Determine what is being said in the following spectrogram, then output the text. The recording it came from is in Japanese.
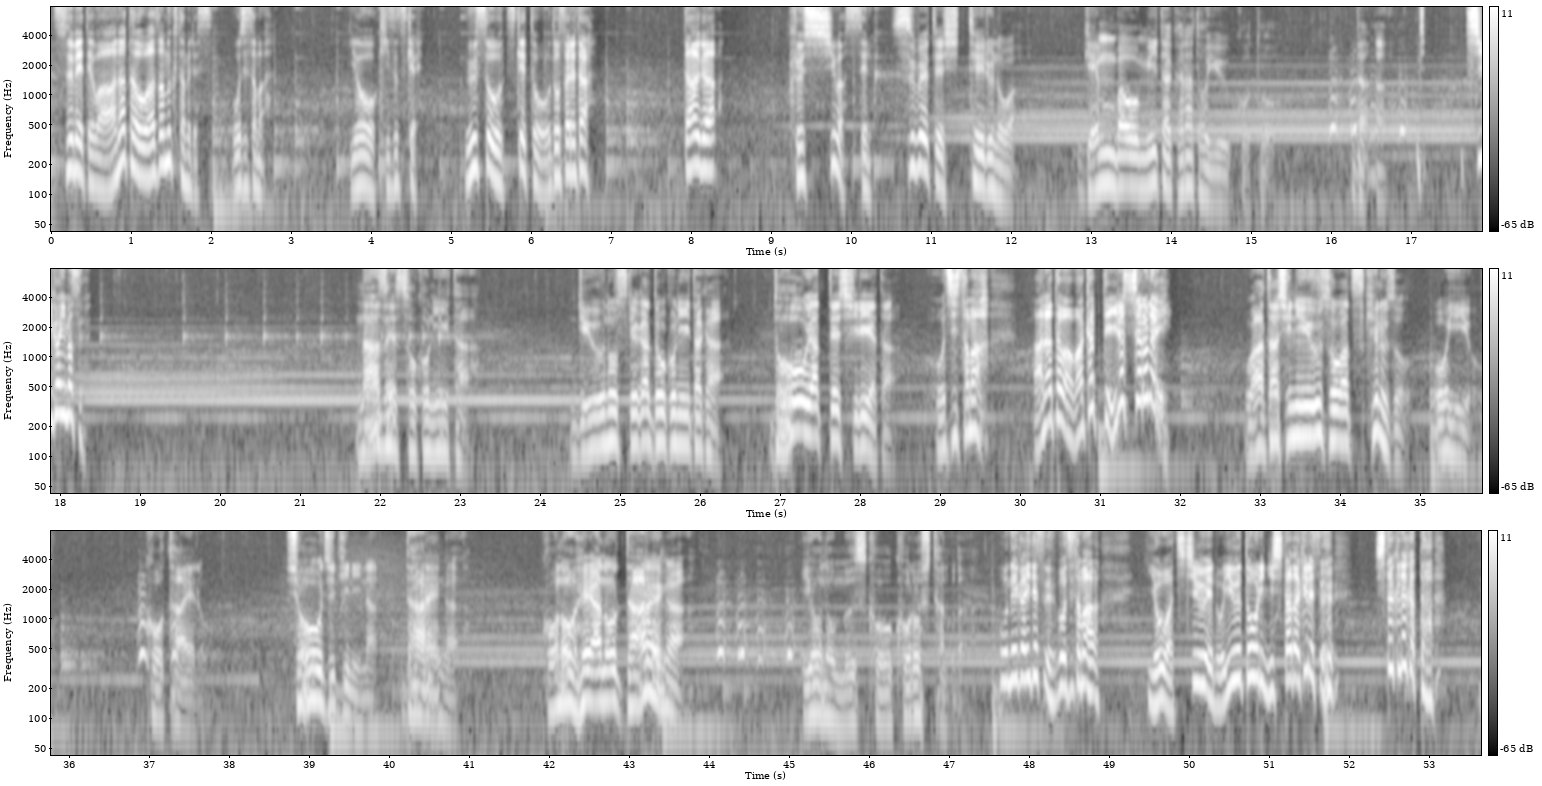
全てはあなたを欺くためです。おじさま世を傷つけ。嘘をつけと脅された。だが屈しはせぬ。全て知っているのは現場を見たからということ。だなち違います。なぜそこにいた？龍之介がどこにいたかどうやって知り得た？おじさまあなたは分かっていらっしゃらない。私に嘘はつけぬぞ。おいよ。答えろ。正直にな。誰が。この部屋の誰が。世の息子を殺したのだ。お願いですおじさま。世は父上の言う通りにしただけです。したくなかった。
